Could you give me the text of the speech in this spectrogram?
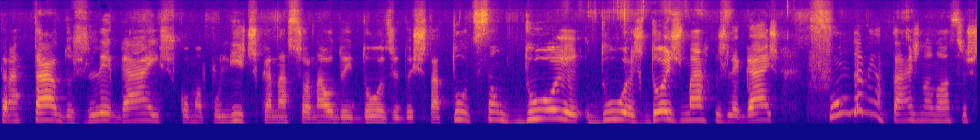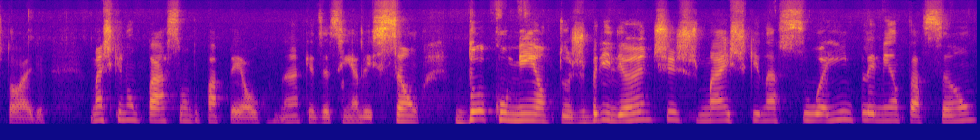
tratados legais como a Política Nacional do Idoso e do Estatuto, são duas, duas, dois marcos legais fundamentais na nossa história mas que não passam do papel. Né? Quer dizer assim, elas são documentos brilhantes, mas que na sua implementação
